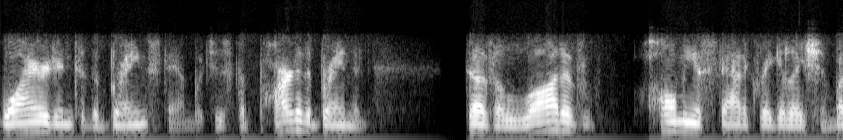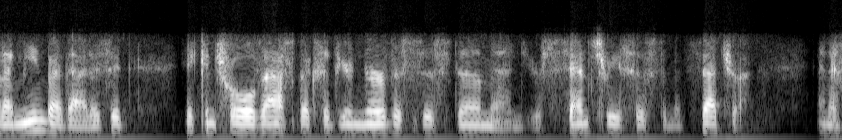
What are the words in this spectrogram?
wired into the brainstem, which is the part of the brain that does a lot of homeostatic regulation. What I mean by that is it it controls aspects of your nervous system and your sensory system, etc. And if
